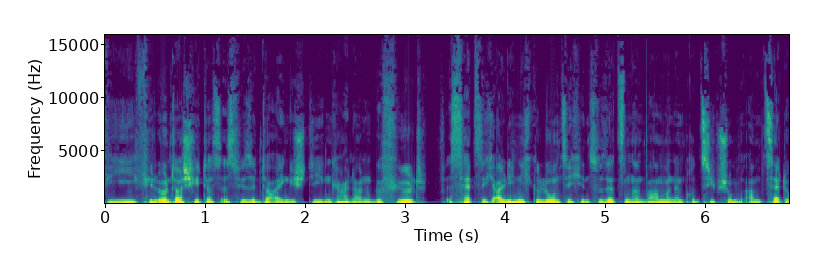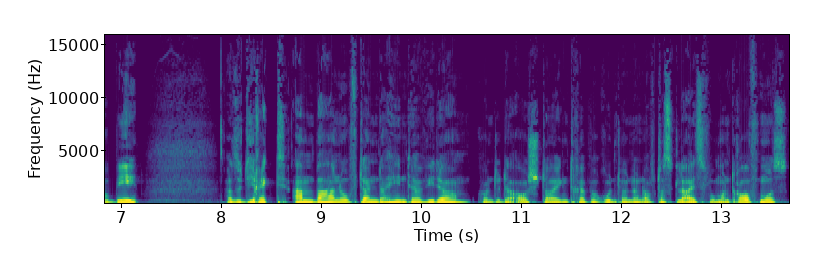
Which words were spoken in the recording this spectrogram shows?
wie viel Unterschied das ist. Wir sind da eingestiegen, keine Ahnung, gefühlt. Es hätte sich eigentlich nicht gelohnt, sich hinzusetzen. Dann war man im Prinzip schon am ZOB. Also direkt am Bahnhof dann dahinter wieder, konnte da aussteigen, Treppe runter und dann auf das Gleis, wo man drauf muss.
